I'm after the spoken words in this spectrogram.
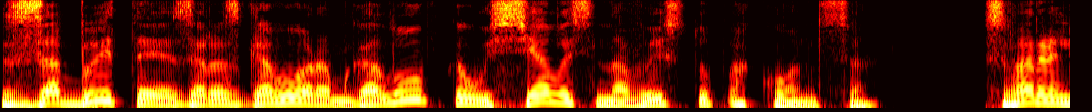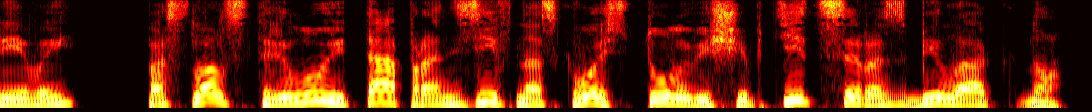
Забытая за разговором голубка уселась на выступ оконца. Сварливый послал стрелу, и та, пронзив насквозь туловище птицы, разбила окно.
